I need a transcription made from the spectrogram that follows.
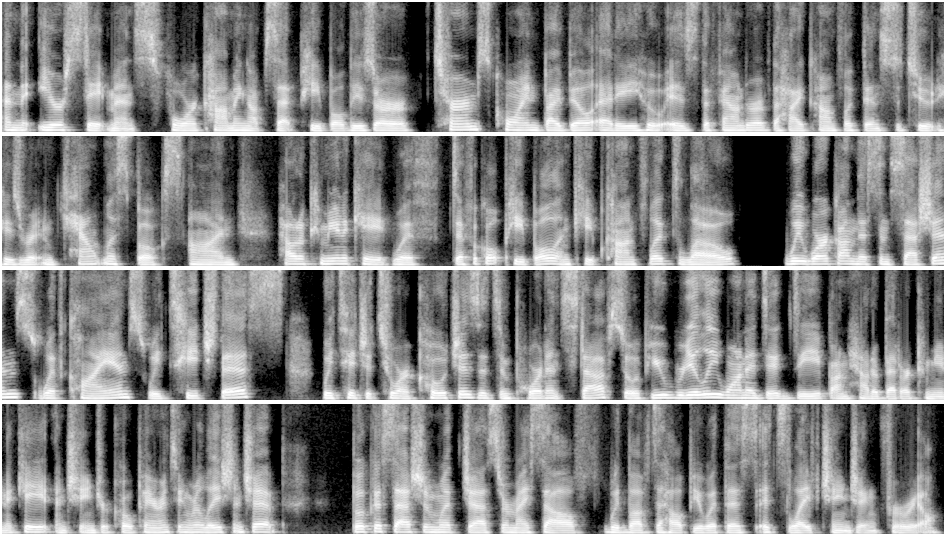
and the ear statements for calming upset people. These are terms coined by Bill Eddy, who is the founder of the High Conflict Institute. He's written countless books on how to communicate with difficult people and keep conflict low. We work on this in sessions with clients. We teach this. We teach it to our coaches. It's important stuff. So if you really want to dig deep on how to better communicate and change your co-parenting relationship, book a session with Jess or myself. We'd love to help you with this. It's life-changing for real.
